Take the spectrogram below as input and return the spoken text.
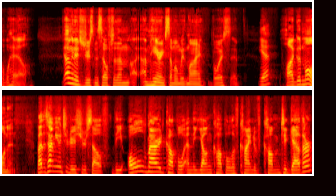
Well, I'm going to introduce myself to them. I- I'm hearing someone with my voice. Uh, Yeah. Why, good morning. By the time you introduce yourself, the old married couple and the young couple have kind of come together,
